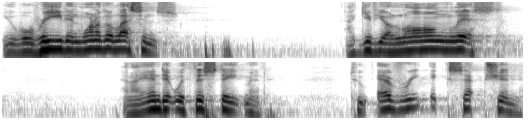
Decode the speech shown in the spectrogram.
You will read in one of the lessons, I give you a long list, and I end it with this statement To every exception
